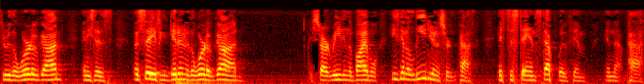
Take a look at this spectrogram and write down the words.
through the Word of God, and He says, let's say if you get into the Word of God, you start reading the Bible, He's going to lead you in a certain path. It's to stay in step with Him in that path.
